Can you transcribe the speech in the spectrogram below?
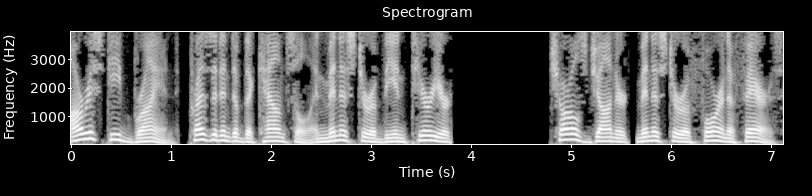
Aristide Briand, President of the Council and Minister of the Interior Charles Jonnart, Minister of Foreign Affairs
